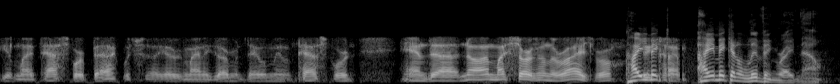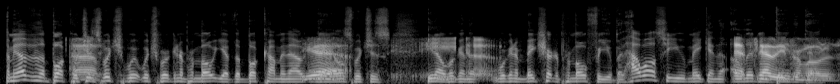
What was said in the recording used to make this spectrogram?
get my passport back, which I got to remind the government they owe me a passport. And uh, no, my star's on the rise, bro. How you make how you making a living right now? I mean, other than the book, which is Um, which which we're going to promote. You have the book coming out, Yeah. Nails, which is you know we're gonna we're gonna make sure to promote for you. But how else are you making a living? got be day-to-day? promoted.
